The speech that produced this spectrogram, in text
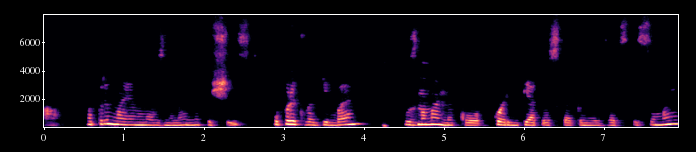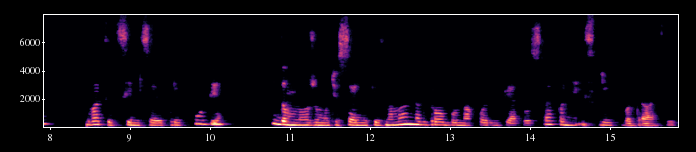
А. Отримаємо в знаменнику 6. У прикладі Б у знаменнику корінь п'ятого степеня з 27, 27 це 3 в кубі, і домножимо чисельники знаменник дробу на корінь п'ятого степеня із 3 в квадраті,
